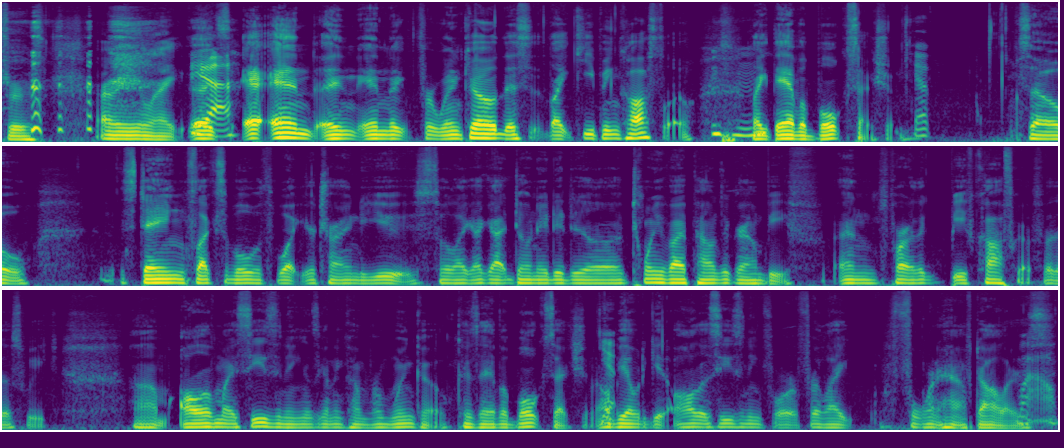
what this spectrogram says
Truth. I mean, like, Yeah. and and and the, for Winco, this is like keeping costs low. Mhm. Like they have a bulk section. Yep. So staying flexible with what you're trying to use. So like I got donated uh, 25 pounds of ground beef and part of the beef cost for this week. Um, all of my seasoning is going to come from Winco because they have a bulk section. I'll be able to get all the seasoning for it for like four and a half dollars. wow.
